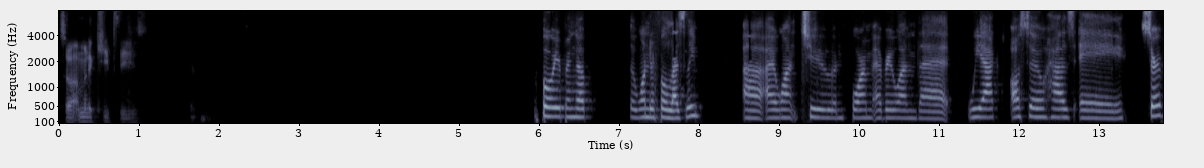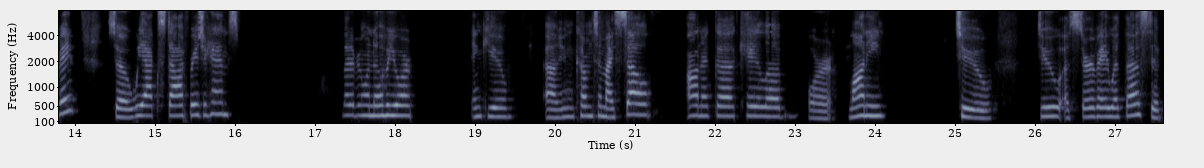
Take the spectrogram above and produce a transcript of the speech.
So I'm gonna keep these. Before we bring up the wonderful Leslie, uh, I want to inform everyone that WEACT also has a survey. So WEACT staff, raise your hands. Let everyone know who you are. Thank you. Uh, you can come to myself Annika, Caleb, or Lonnie to do a survey with us. If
